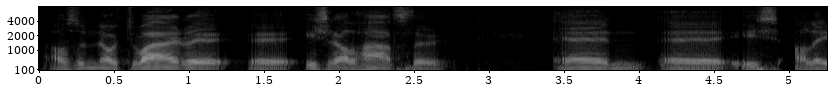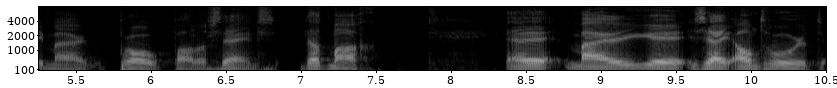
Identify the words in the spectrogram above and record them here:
als een notoire uh, Israël-haatster en uh, is alleen maar pro-Palestijns. Dat mag. Uh, maar zij antwoordt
